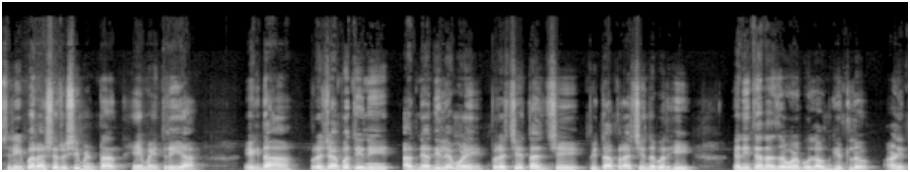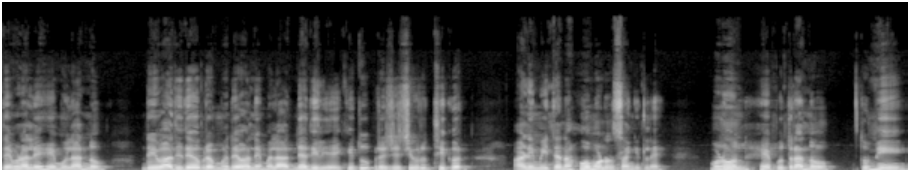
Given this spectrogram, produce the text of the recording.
श्री पराशर ऋषी म्हणतात हे मैत्रिया एकदा प्रजापतीने आज्ञा दिल्यामुळे प्रचेतांचे पिता प्राचीन बरही यांनी त्यांना जवळ बोलावून घेतलं आणि ते म्हणाले हे मुलांनो देवादिदेव ब्रह्मदेवाने मला आज्ञा दिली आहे की तू प्रजेची वृद्धी कर आणि मी त्यांना हो म्हणून सांगितलं आहे म्हणून हे पुत्रांनो तुम्ही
